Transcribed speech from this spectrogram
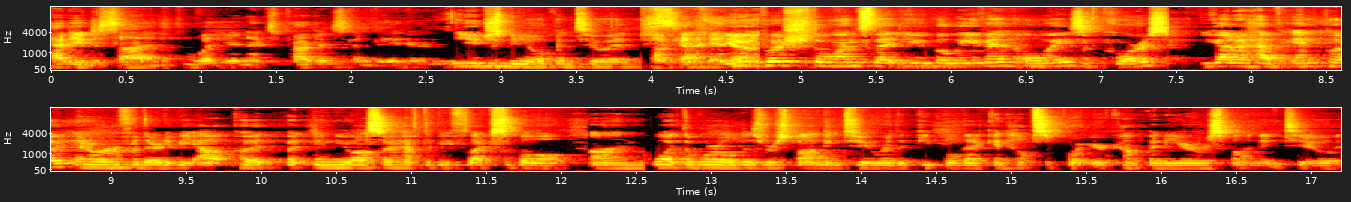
How do you decide what your next project's going to be here? You just be open to it. Okay. Yeah. You push the ones that you believe in always, of course. You got to have input in order for there to be output, but then you also have to be flexible on what the world is responding to or the people that can help support your company are responding to.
